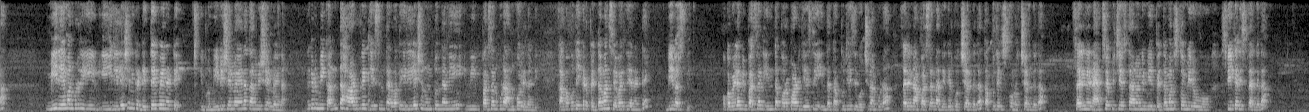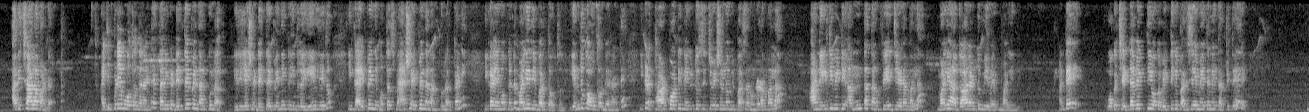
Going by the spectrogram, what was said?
మీరేమనుకుంటారు? ఈ ఈ రిలేషన్ ఇంకా డెత్ అయిపోయినట్టే. ఇప్పుడు మీ విషయంలో అయినా తన విషయంలో అయినా. ఎందుకంటే మీకు అంత హార్ట్ బ్రేక్ చేసిన తర్వాత ఈ రిలేషన్ ఉంటుందని మీ పర్సన్ కూడా అనుకోలేదండి. కాకపోతే ఇక్కడ పెద్ద మనసు ఎవరిది అని అంటే వీవర్స్ది ఒకవేళ మీ పర్సన్ ఇంత పొరపాటు చేసి ఇంత తప్పు చేసి వచ్చినా కూడా సరే నా పర్సన్ నా దగ్గరకు వచ్చారు కదా తప్పు తెలుసుకొని వచ్చారు కదా సరే నేను యాక్సెప్ట్ చేస్తాను అని మీరు పెద్ద మనసుతో మీరు స్వీకరిస్తారు కదా అది చాలా వండర్ అయితే ఇప్పుడేమవుతుందని అంటే తను ఇంకా డెత్ అయిపోయింది అనుకున్నారు. ఈ రిలేషన్ డెత్ అయిపోయింది ఇంకా ఇందులో ఏం లేదు. ఇంకా అయిపోయింది మొత్తం స్మాష్ అయిపోయిందని అనుకున్నారు. కానీ ఇక్కడ ఏమవుతుందంటే మళ్ళీ రీబర్త్ అవుతుంది. ఎందుకు అవుతుంది అని అంటే ఇక్కడ థర్డ్ పార్టీ నెగిటివ్ సిచ్యువేషన్లో మీ పర్సన్ ఉండడం వల్ల ఆ నెగిటివిటీ అంతా తను ఫేస్ చేయడం వల్ల మళ్ళీ ఆ గాలి అంటూ మీ వైపు మళ్ళింది. అంటే ఒక చెడ్డ వ్యక్తి ఒక వ్యక్తికి పరిచయం అయితేనే తప్పితే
